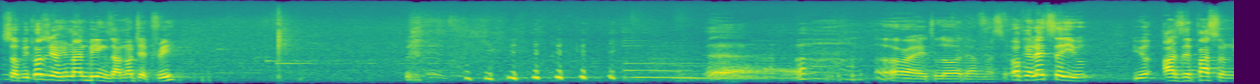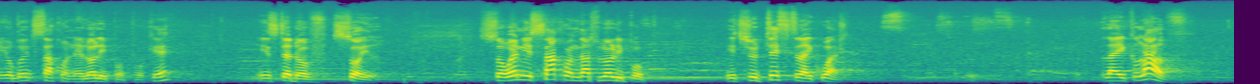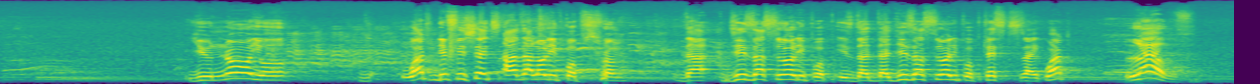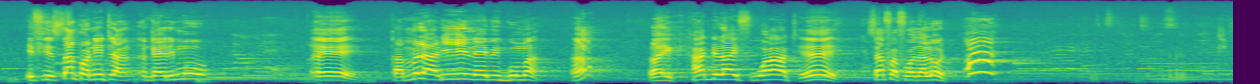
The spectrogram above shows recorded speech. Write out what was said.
So because you're human beings are not a tree, all right, Lord, have mercy. Okay, let's say you, you, as a person, you're going to suck on a lollipop, okay, instead of soil. So when you suck on that lollipop, it should taste like what? Like love. You know your what differentiates other lollipops from the Jesus lollipop is that the Jesus lollipop tastes like what? Love. If you suck on it and gairimu, eh, kamula line biguma, huh? Like hard life what? Hey, suffer for the Lord. Ah.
